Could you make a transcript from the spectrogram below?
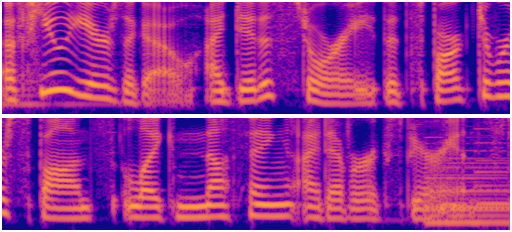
A few years ago, I did a story that sparked a response like nothing I'd ever experienced.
